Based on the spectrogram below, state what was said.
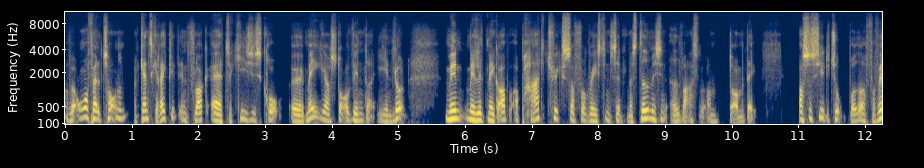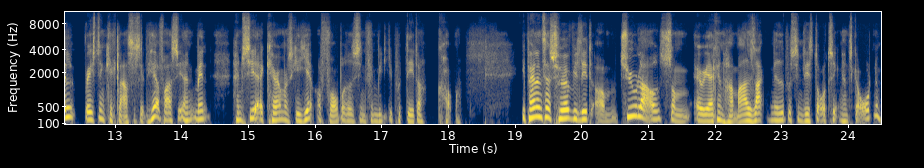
og vil overfalde tårnet. Og ganske rigtigt, en flok af Takisis grå øh, magikere står og venter i en lund. Men med lidt makeup og party tricks, så får Racing sendt med sted med sin advarsel om dommedag. Og så siger de to brødre farvel. Racing kan klare sig selv herfra, siger han, men han siger, at Cameron skal hjem og forberede sin familie på det, der kommer. I Palantas hører vi lidt om 20 som Ariakan har meget langt nede på sin liste over ting, han skal ordne.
